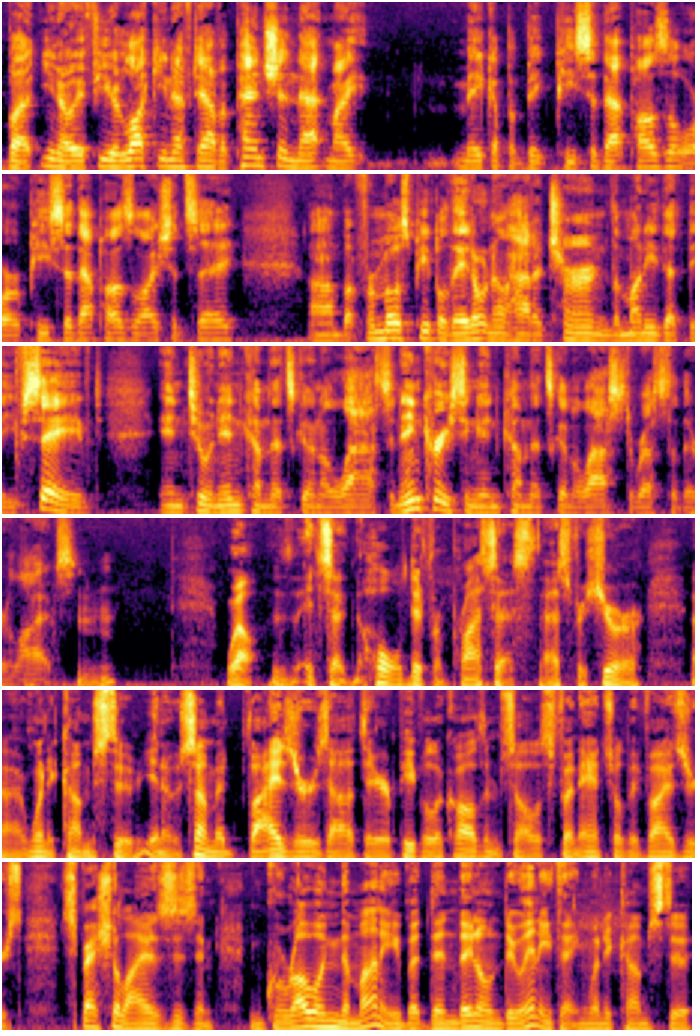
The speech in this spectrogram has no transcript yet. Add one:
But you know, if you're lucky enough to have a pension, that might make up a big piece of that puzzle, or a piece of that puzzle, I should say. Um, but for most people, they don't know how to turn the money that they've saved into an income that's going to last, an increasing income that's going to last the rest of their lives. Mm-hmm. Well, it's a whole different process, that's for sure. Uh, when it comes to you know some advisors out there, people who call themselves financial advisors, specializes in growing the money, but then they don't do anything when it comes to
